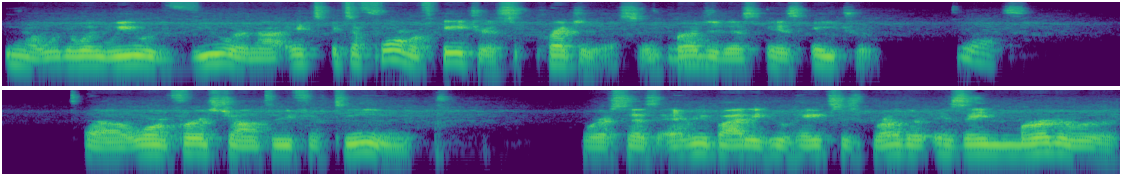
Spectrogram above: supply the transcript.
you know the way we would view it or not it's it's a form of hatred it's prejudice and prejudice is hatred yes uh, or in first john 3.15 where it says everybody who hates his brother is a murderer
